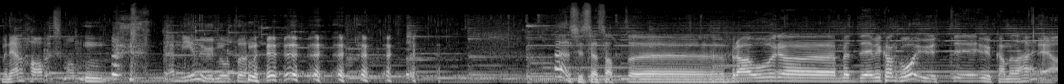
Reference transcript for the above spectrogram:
Men jeg er en havets mann. Det er min urnote. Jeg syns jeg satt uh, bra ord. Uh, men det, vi kan gå ut i uka med det her. Ja,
